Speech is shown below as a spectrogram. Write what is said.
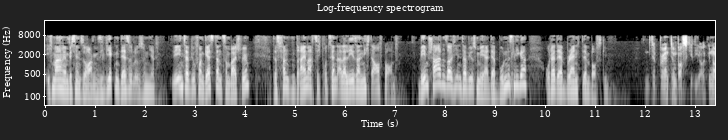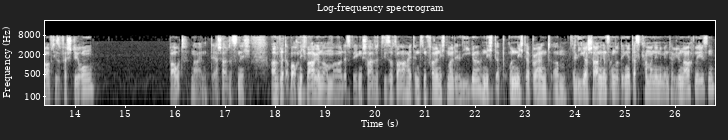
ich mache mir ein bisschen Sorgen. Sie wirken desillusioniert. Ihr Interview von gestern zum Beispiel, das fanden 83 Prozent aller Leser nicht aufbauend. Wem schaden solche Interviews mehr? Der Bundesliga oder der Brand Dembowski? Der Brand Dembowski, die auch genau auf diese Verstörung baut? Nein, der schadet es nicht. Ähm, wird aber auch nicht wahrgenommen. Äh, deswegen schadet diese Wahrheit in diesem Fall nicht mal der Liga nicht der, und nicht der Brand. Ähm, der Liga schaden ganz andere Dinge. Das kann man in dem Interview nachlesen.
